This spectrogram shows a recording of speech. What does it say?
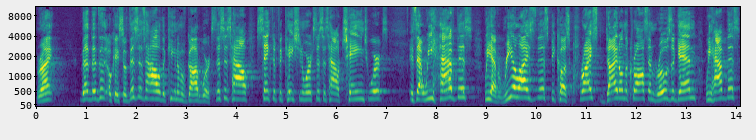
right? That, that, that, okay, so this is how the kingdom of God works. This is how sanctification works. This is how change works is that we have this, we have realized this because Christ died on the cross and rose again. We have this,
